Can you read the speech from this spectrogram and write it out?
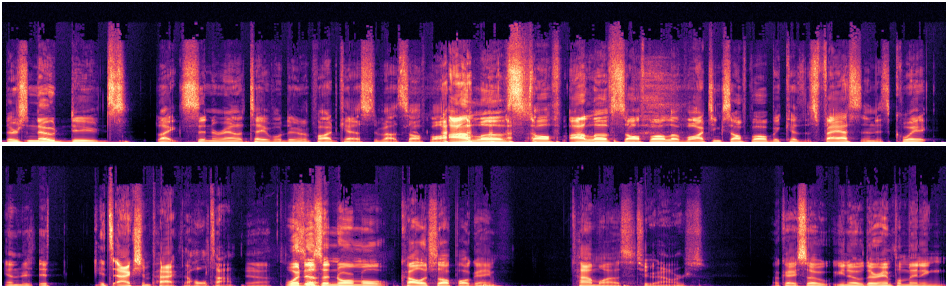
there's no dudes like sitting around a table doing a podcast about softball. I love soft I love softball. I love watching softball because it's fast and it's quick and it, it it's action packed the whole time. yeah. What So- does a normal college softball game, time wise? Two hours. Okay, so you know they're implementing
